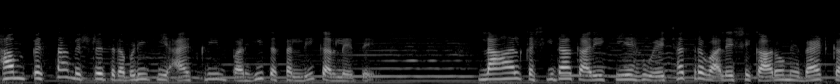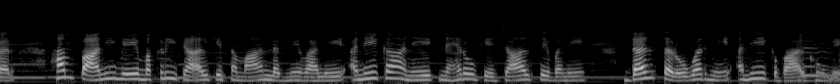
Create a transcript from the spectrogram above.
हम पिस्ता मिश्रित रबड़ी की आइसक्रीम पर ही तसल्ली कर लेते। लाल कशीदाकारी किए हुए छत्र वाले शिकारों में बैठकर हम पानी में मकड़ी जाल के समान लगने वाले अनेका अनेक नहरों के जाल से बने डल सरोवर में अनेक बार घूमे।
